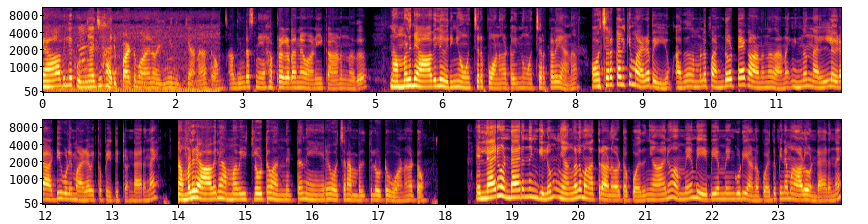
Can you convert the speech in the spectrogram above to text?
രാവിലെ കുഞ്ഞാജി ഹരിപ്പാട്ട് പോകാൻ ഒരുങ്ങി നിൽക്കുകയാണ് കേട്ടോ. അതിന്റെ സ്നേഹപ്രകടനമാണ് ഈ കാണുന്നത്. നമ്മൾ രാവിലെ ഒരുങ്ങി ഓച്ചറ പോകണം കേട്ടോ. ഇന്ന് ഓച്ചറക്കളിയാണ് ഓച്ചറക്കളിക്ക് മഴ പെയ്യും. അത് നമ്മൾ പണ്ടോട്ടേ കാണുന്നതാണ്. ഇന്ന് നല്ലൊരു അടിപൊളി മഴയൊക്കെ പെയ്തിട്ടുണ്ടായിരുന്നേ നമ്മൾ രാവിലെ അമ്മ വീട്ടിലോട്ട് വന്നിട്ട് നേരെ ഓച്ചറ അമ്പലത്തിലോട്ട് പോവാണ് കേട്ടോ. എല്ലാവരും ഉണ്ടായിരുന്നെങ്കിലും ഞങ്ങൾ മാത്രമാണ് കേട്ടോ പോയത്. ഞാനും അമ്മയും ബേബി അമ്മയും കൂടിയാണ് പോയത്. പിന്നെ മാളും ഉണ്ടായിരുന്നേ.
